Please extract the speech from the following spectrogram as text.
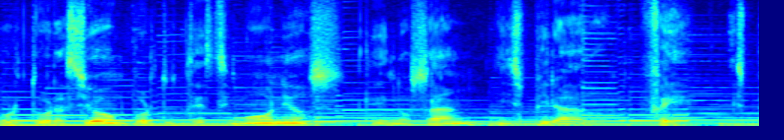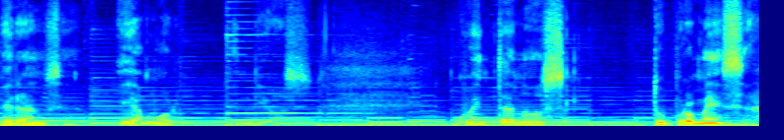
por tu oración, por tus testimonios que nos han inspirado fe, esperanza y amor en Dios. Cuéntanos tu promesa,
